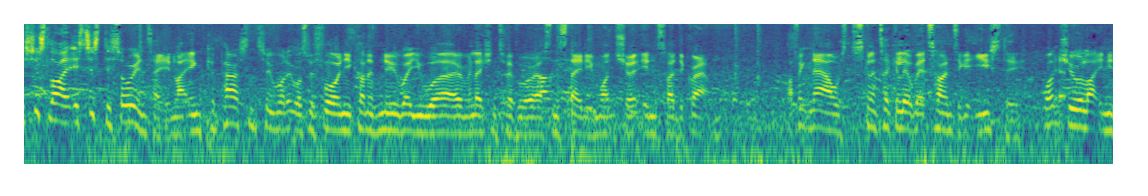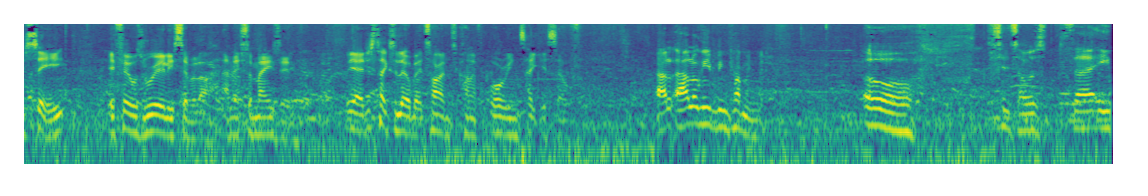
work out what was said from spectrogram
It's just like it's just disorientating. Like in comparison to what it was before, and you kind of knew where you were in relation to everywhere else in the stadium. Once you're inside the ground, I think now it's just going to take a little bit of time to get used to. Once Yeah. you're like in your seat, it feels really similar, and it's amazing. But yeah, it just takes a little bit of time to kind of orientate yourself. how, how long have you been coming? Nick? Oh, since I was 13,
